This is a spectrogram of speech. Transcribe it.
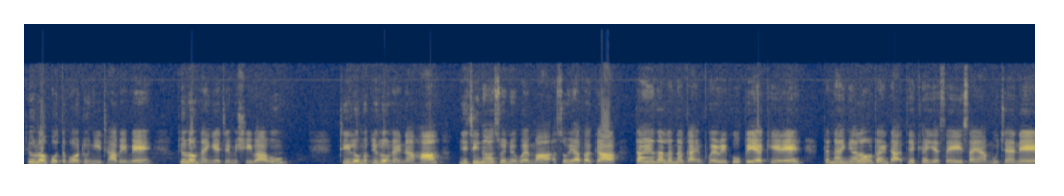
ပြုလုပ်ဖို့သဘောတူညီထားပေမဲ့ပြုလုပ်နိုင်ခဲ့ခြင်းမရှိပါဘူး။ ဒီလိုမပြုလုပ်နိုင်တာဟာမြကြီးနားဆွေးနွေးပွဲမှာအစိုးရဘက်ကတိုင်းရင်းသားလက်နက်ကိုင်အဖွဲ့တွေကိုပေးအပ်ခဲ့တဲ့တနိုင်ငံလုံးအတိုင်းတာအပြစ်ခတ်ရစဲရေးဆိုင်ရာမူကြမ်းနဲ့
